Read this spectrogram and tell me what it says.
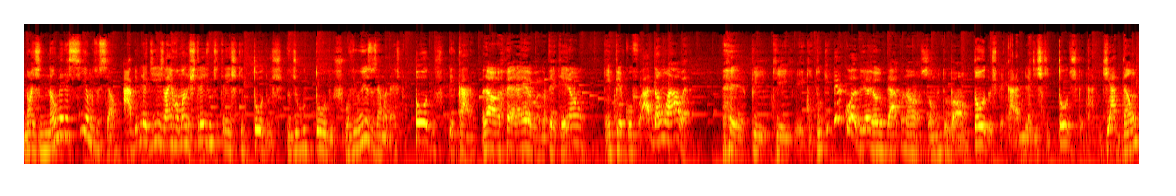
Nós não merecíamos o céu. A Bíblia diz lá em Romanos 3:23 que todos, eu digo todos, ouviu isso, Zé Modesto? Todos pecaram. Não, pera aí, mano, não pequei não. Quem pecou foi Adão lá, ué. que, que, que tu que pecou, eu não peco não, sou muito bom. Todos pecaram, a Bíblia diz que todos pecaram. De Adão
